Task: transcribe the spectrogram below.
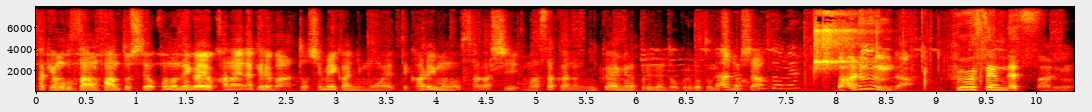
竹本さんファンとしてはこの願いを叶えなければと使命感に燃えて軽いものを探しまさかの2回目のプレゼントを送ることにしました。どね。バルーンだ。風船です。バルーン。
